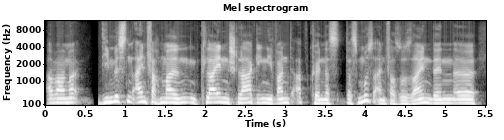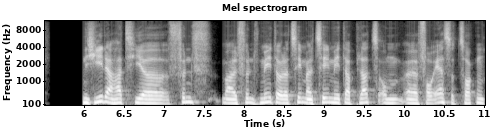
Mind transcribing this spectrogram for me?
aber die müssen einfach mal einen kleinen Schlag gegen die Wand abkönnen. Das, das muss einfach so sein, denn äh, nicht jeder hat hier 5 mal 5 Meter oder 10 mal 10 Meter Platz, um äh, VR zu zocken.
